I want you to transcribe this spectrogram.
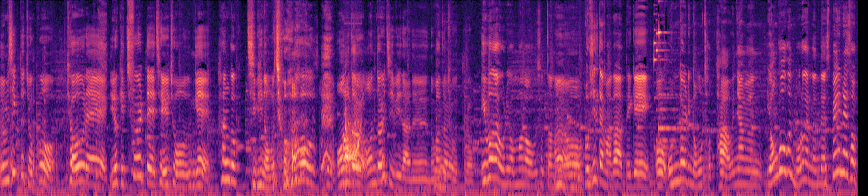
음식도 좋고 겨울에 이렇게 추울 때 제일 좋은 게 한국 집이 너무 좋아. 어, 네. 언돌 언돌 집이 나는 너무 맞아요. 좋더라고. 이번에 우리 엄마가 오셨잖아요. 응, 오실 때마다 되게 어, 온돌이 너무 좋다. 왜냐면 영국은 모르겠는데 스페인에서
